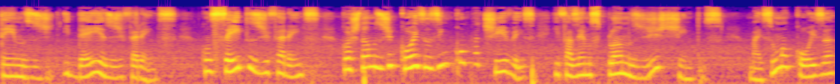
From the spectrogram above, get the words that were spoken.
Temos ideias diferentes, conceitos diferentes, gostamos de coisas incompatíveis e fazemos planos distintos. Mas uma coisa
